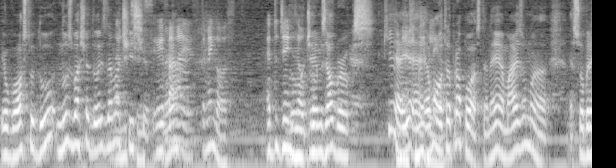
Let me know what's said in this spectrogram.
eu gosto do Nos Bastidores da Da Notícia. Eu ia né? falar isso, também gosto. É do James do L. James L. Brooks. Que é, acho é, muito é uma outra proposta, né? É mais uma. É sobre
